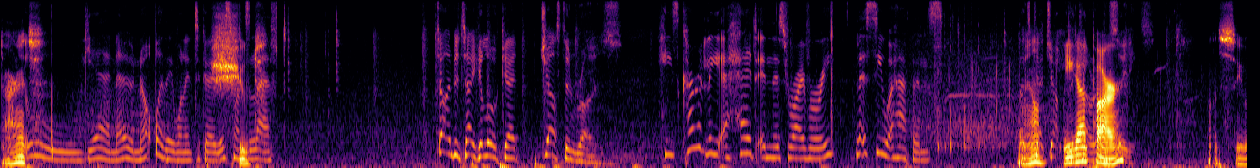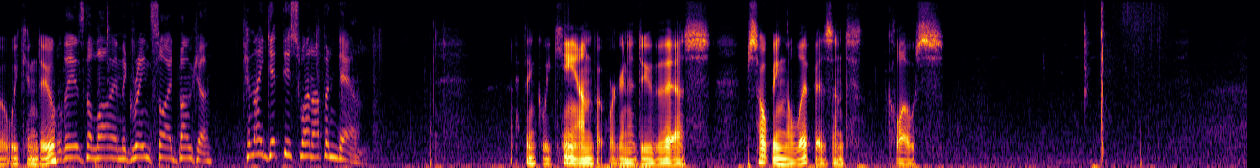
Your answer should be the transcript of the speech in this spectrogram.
Darn it. Ooh, yeah, no, not where they wanted to go. This one's left. Time to take a look at Justin Rose. He's currently ahead in this rivalry. Let's see what happens. Let's Well, catch up with he got par. Let's see what we can do. Well, there's the line, the green side bunker. Can they get this one up and down? I think we can, but we're going to do this. I'm Just hoping the lip isn't close.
